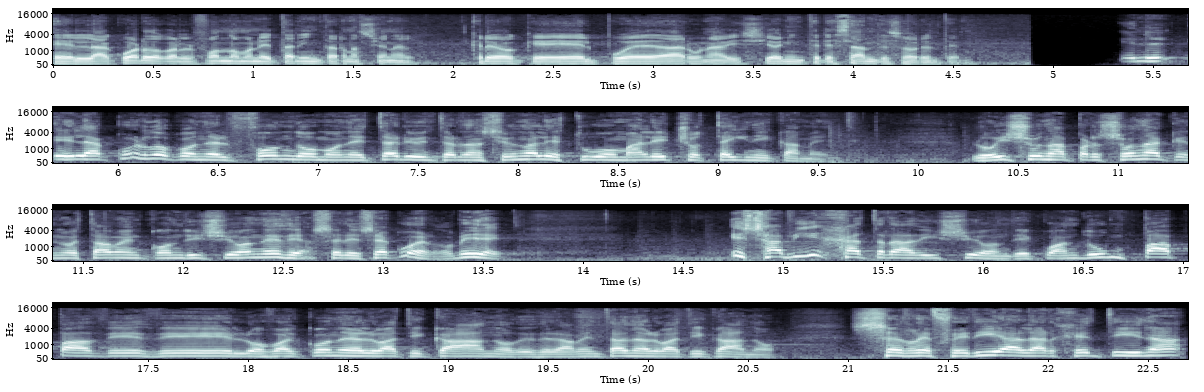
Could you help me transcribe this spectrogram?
el acuerdo con el Fondo Monetario Internacional. Creo que él puede dar una visión interesante sobre el tema. El, acuerdo con el Fondo Monetario Internacional estuvo mal hecho técnicamente. Lo hizo una persona que no estaba en condiciones de hacer ese acuerdo. Mire, esa vieja tradición de cuando un papa desde los balcones del Vaticano, desde la ventana del Vaticano, se refería a la Argentina,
